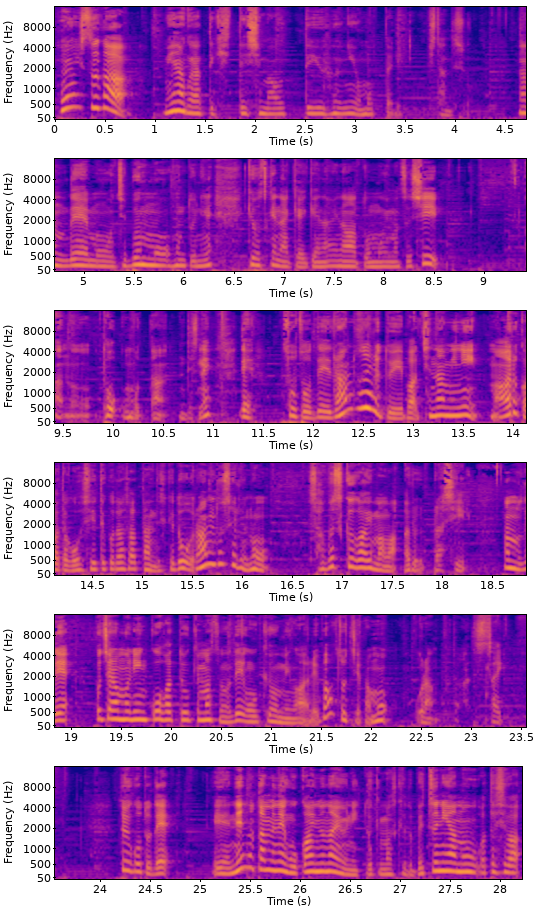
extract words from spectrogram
本質が見えなくなってきてしまうっていうふうに思ったりしたんですよ。なのでもう自分も本当にね気をつけなきゃいけないなと思いますしあのと思ったんですね。でそうそうでランドセルといえばちなみに、まあ、ある方が教えてくださったんですけどランドセルのサブスクが今はあるらしい。なのでこちらもリンクを貼っておきますのでご興味があればそちらもご覧ください。ということで、えー、念のためね誤解のないように言っておきますけど別にあの私は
